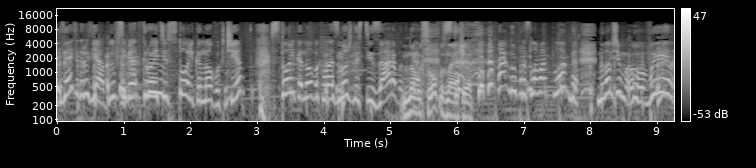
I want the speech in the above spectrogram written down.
знаете, друзья, вы в себе откроете столько новых черт, столько новых возможностей заработка. Новых слов узнаете. Ну, про слова ладно. Ну, в общем, вы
